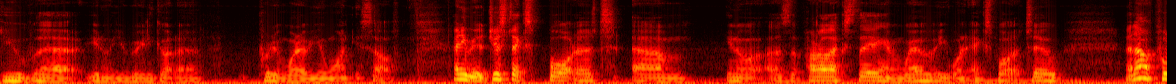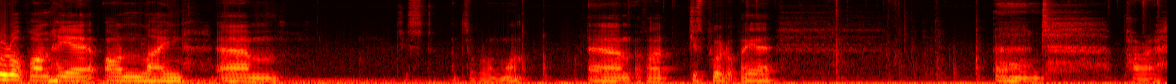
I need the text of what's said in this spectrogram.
you've uh, you know you really got to put in whatever you want yourself. Anyway just export it um, you know as the parallax thing and wherever you want to export it to. And I'll put it up on here online um, just that's the wrong one. Um, if I just put it up here. And para.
